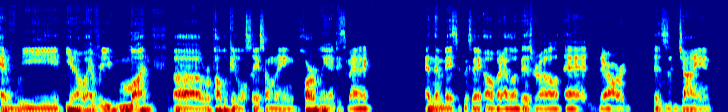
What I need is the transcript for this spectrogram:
every you know every month a Republican will say something horribly anti-Semitic, and then basically say, "Oh, but I love Israel," and there are is a giant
